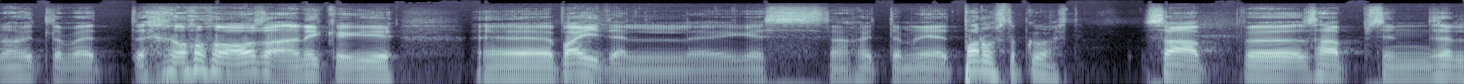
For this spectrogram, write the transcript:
noh, ütleme, et oma osa on ikkagi äh, Paidel, kes noh, ütleme nii, et panustab kõvasti saab, saab siin sel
